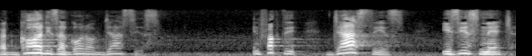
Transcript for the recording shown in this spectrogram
that God is a God of justice. In fact, justice is His nature.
